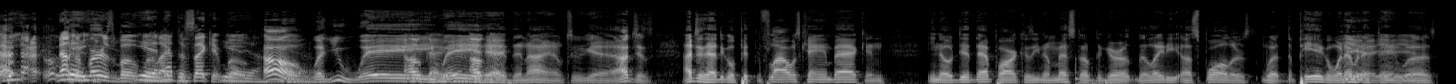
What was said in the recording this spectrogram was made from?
I, I- Not Yeah, the first boat, yeah, but like the, the- second yeah, boat. yeah. Oh well, you way Okay. way Okay. ahead than I am too. Yeah, I just I just had to go pick the flowers, came back and you know did that part because you know messed up the girl, the lady. Uh, spoilers, what the pig or whatever Yeah, that thing yeah, yeah. was.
